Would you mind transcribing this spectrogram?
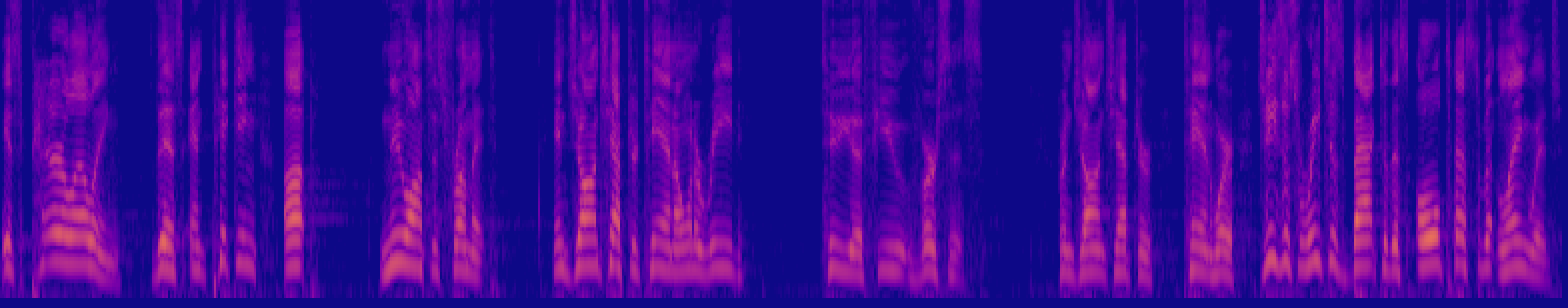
is paralleling this and picking up nuances from it. In John chapter 10, I want to read to you a few verses from John chapter 10 where Jesus reaches back to this Old Testament language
